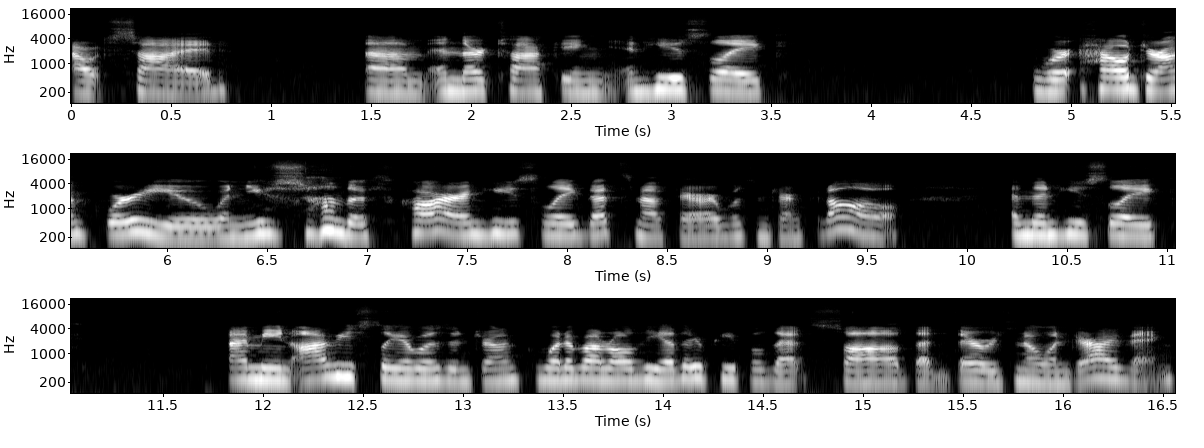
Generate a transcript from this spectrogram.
outside, um, and they're talking, and he's like, "Where? How drunk were you when you saw this car?" And he's like, "That's not fair. I wasn't drunk at all." And then he's like, "I mean, obviously I wasn't drunk. What about all the other people that saw that there was no one driving?"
